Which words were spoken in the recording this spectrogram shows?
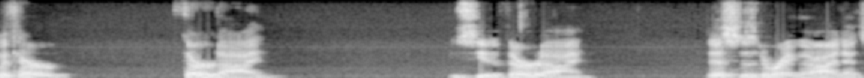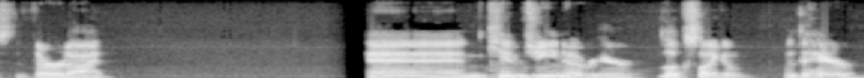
with her third eye. You see the third eye. This is the regular eye, that's the third eye. And Kim Jean over here looks like him with the hair.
